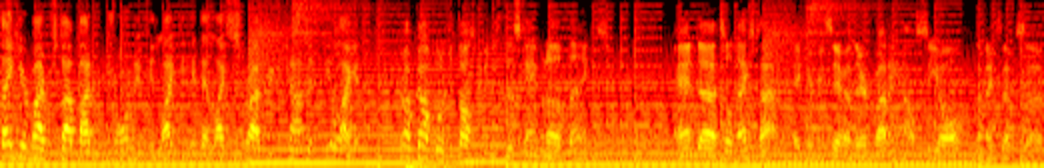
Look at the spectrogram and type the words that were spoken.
thank you everybody for stopping by and joining me. If you'd like to hit that like, subscribe, future content, if you like it. Drop a comment below your thoughts, opinions of this game and other things. And uh, until next time, take care, be safe out there, everybody, and I'll see you all in the next episode.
